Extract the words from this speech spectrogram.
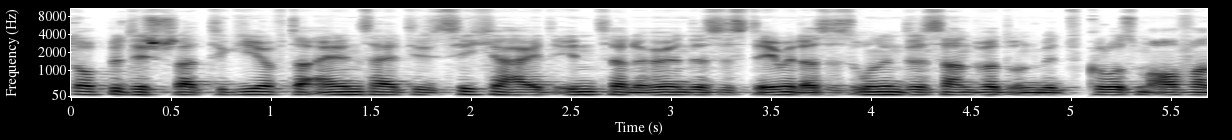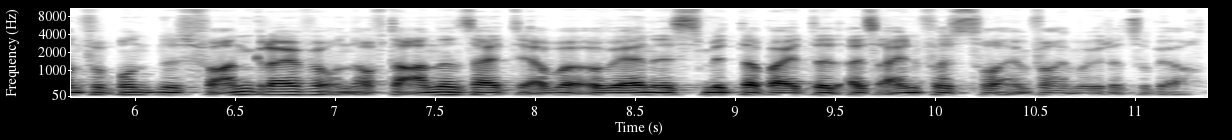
doppelte Strategie. Auf der einen Seite die Sicherheit intern erhöhen der Systeme, dass es uninteressant wird und mit großem Aufwand verbunden ist für Angreifer und auf der anderen Seite aber Awareness Mitarbeiter als Einfallstor einfach immer wieder zu beachten.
